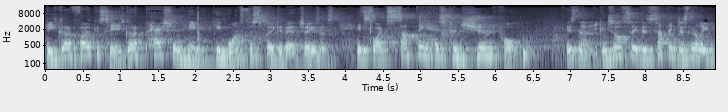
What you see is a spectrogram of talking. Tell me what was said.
He's got a focus here. He's got a passion here. He wants to speak about Jesus. It's like something has consumed Paul, isn't it? You can just see there's something just nearly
